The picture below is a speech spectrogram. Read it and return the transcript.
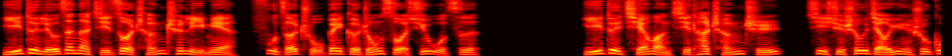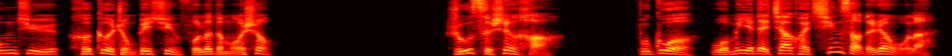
一队留在那几座城池里面，负责储备各种所需物资。”一队前往其他城池，继续收缴运输工具和各种被驯服了的魔兽。如此甚好，不过我们也得加快清扫的任务了。”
